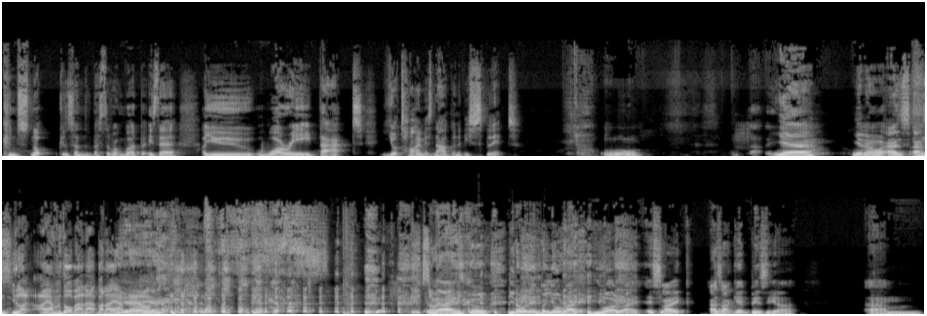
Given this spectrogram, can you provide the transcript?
cons- not concerned that's the wrong word but is there are you worried that your time is now going to be split Oh, yeah. You know, as as you're like i haven't thought about that but i am yeah, now yeah. sorry nah, mate. it's cool. You know what? It, but you're right. You are right. It's like as I get busier, um,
